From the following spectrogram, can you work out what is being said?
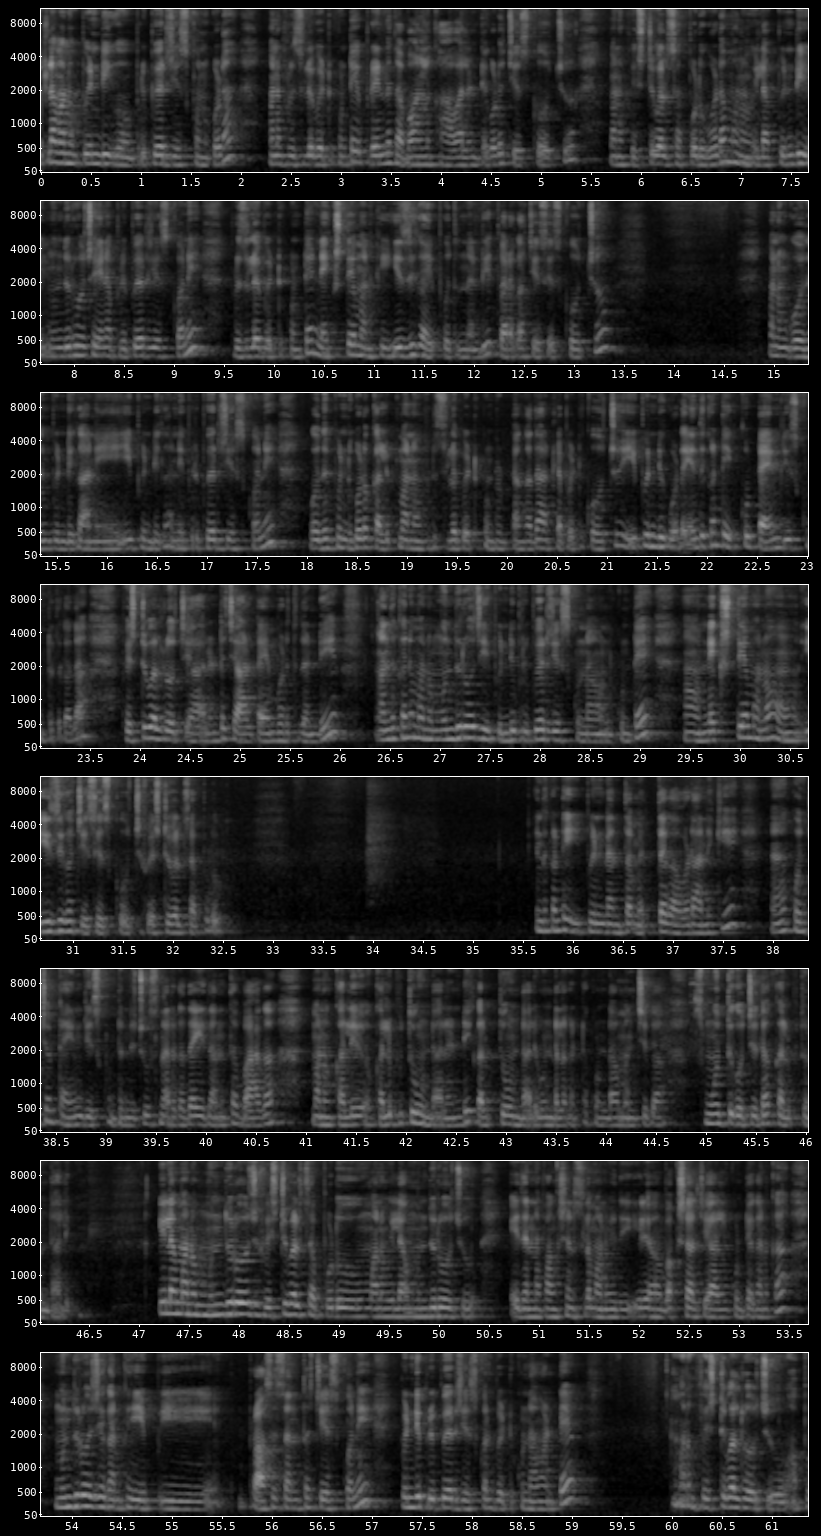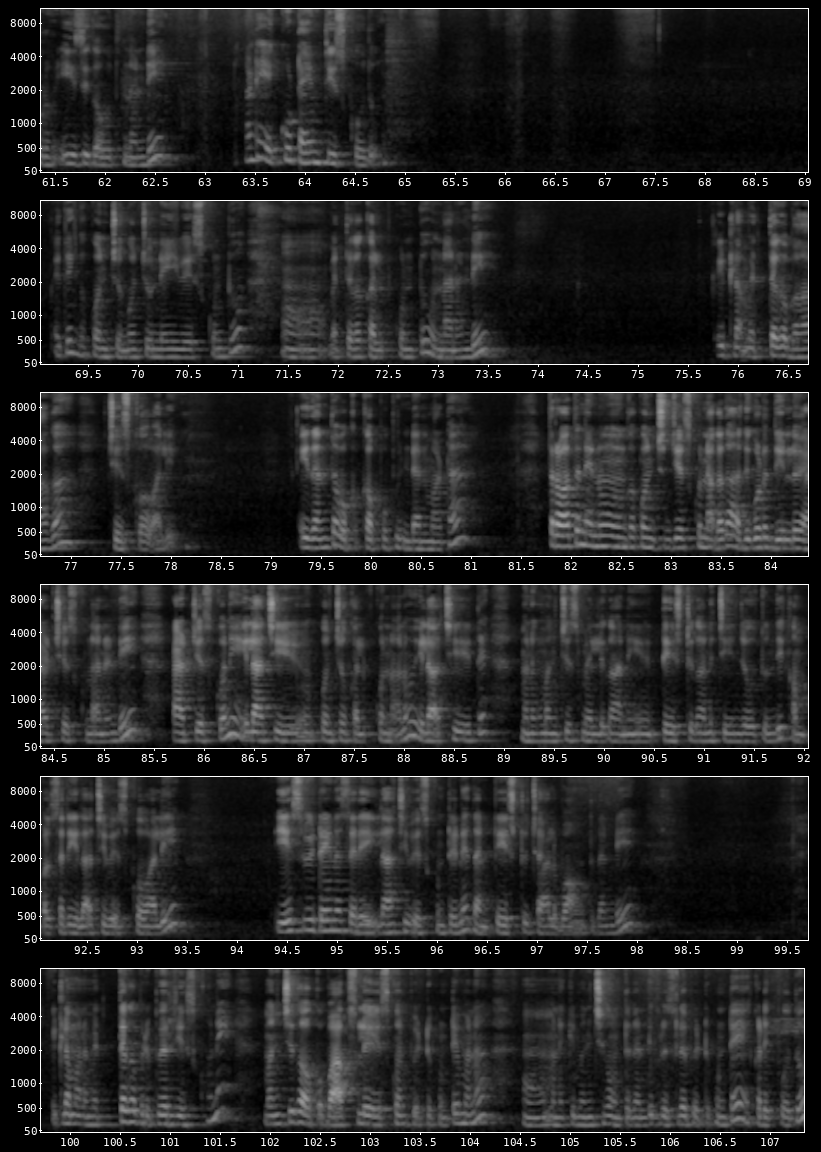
ఇట్లా మనం పిండి ప్రిపేర్ చేసుకొని కూడా మనం ఫ్రిడ్జ్లో పెట్టుకుంటే ఎప్పుడైనా దబాలను కావాలంటే కూడా చేసుకోవచ్చు. మన ఫెస్టివల్స్ అప్పుడు కూడా మనం ఇలా పిండి ముందు రోజు అయినా ప్రిపేర్ చేసుకొని ఫ్రిడ్జ్లో పెట్టుకుంటే నెక్స్ట్ డే మనకి ఈజీగా అయిపోతుందండి. త్వరగా చేసేసుకోవచ్చు. మనం గోధుమ పిండి కానీ ఈ పిండి కానీ ప్రిపేర్ చేసుకొని గోధుమ పిండి కూడా కలిపి మనం ఫ్రిడ్జ్లో పెట్టుకుంటుంటాం కదా అట్లా పెట్టుకోవచ్చు. ఈ పిండి కూడా ఎందుకంటే ఎక్కువ టైం తీసుకుంటుంది కదా ఫెస్టివల్ రోజు చేయాలంటే చాలా టైం పడుతుందండి. అందుకని మనం ముందు రోజు ఈ పిండి ప్రిపేర్ చేసుకున్నాం అనుకుంటే నెక్స్ట్ డే మనం ఈజీగా చేసేసుకోవచ్చు ఫెస్టివల్స్ అప్పుడు. ఎందుకంటే ఈ పిండి అంతా మెత్తగా అవ్వడానికి కొంచెం టైం తీసుకుంటుంది. చూస్తున్నారు కదా ఇదంతా బాగా మనం కలి కలుపుతూ ఉండాలండి. కలుపుతూ ఉండాలి. ఉండలు కట్టకుండా మంచిగా స్మూత్గా వచ్చేదా కలుపుతుండాలి. ఇలా మనం ముందు రోజు ఫెస్టివల్స్ అప్పుడు మనం ఇలా ముందు రోజు ఏదైనా ఫంక్షన్స్లో మనం ఇది భక్షాలు చేయాలనుకుంటే కనుక ముందు రోజే కనుక ఈ ఈ ప్రాసెస్ అంతా చేసుకొని పిండి ప్రిపేర్ చేసుకొని పెట్టుకున్నామంటే మనం ఫెస్టివల్ రోజు అప్పుడు ఈజీగా అవుతుందండి. అంటే ఎక్కువ టైం తీసుకోదు. అయితే ఇంకా కొంచెం కొంచెం నెయ్యి వేసుకుంటూ మెత్తగా కలుపుకుంటూ ఉన్నానండి. ఇట్లా మెత్తగా బాగా చేసుకోవాలి. ఇదంతా ఒక కప్పు పిండి అనమాట తర్వాత నేను ఇంకా కొంచెం చేసుకున్నా కదా అది కూడా దీనిలో యాడ్ చేసుకున్నానండి. యాడ్ చేసుకొని ఇలాచి కొంచెం కలుపుకున్నాను. ఇలాచి అయితే మనకు మంచి స్మెల్ కానీ టేస్ట్ కానీ చేంజ్ అవుతుంది. కంపల్సరీ ఇలాచి వేసుకోవాలి. ఏ స్వీట్ అయినా సరే ఇలాచి వేసుకుంటేనే దాని టేస్ట్ చాలా బాగుంటుందండి. ఇట్లా మనం మెత్తగా ప్రిపేర్ చేసుకొని మంచిగా ఒక బాక్స్లో వేసుకొని పెట్టుకుంటే మనం మనకి మంచిగా ఉంటుందండి. ఫ్రిడ్జ్లో పెట్టుకుంటే ఎక్కడికి పోదు.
